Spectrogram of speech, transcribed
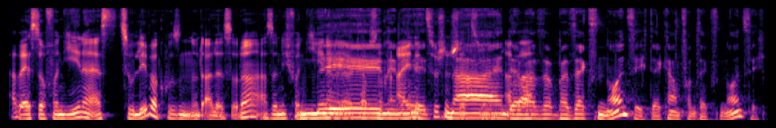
Aber er ist doch von Jena erst zu Leverkusen und alles, oder? Also nicht von Jena, da gab es noch eine Zwischenstation. Nein, der aber, war so bei 96, der kam von 96.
